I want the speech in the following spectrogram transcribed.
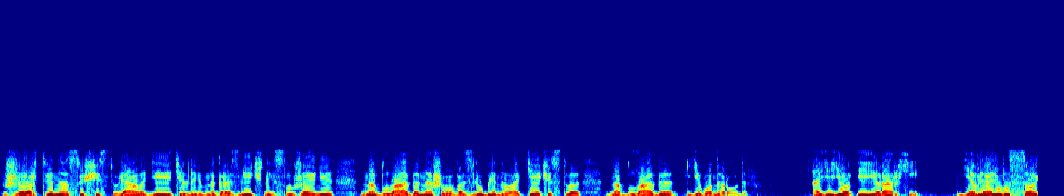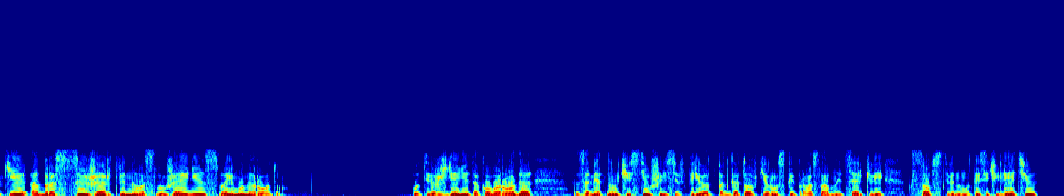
жертвенно осуществляла деятельные многоразличные служения на благо нашего возлюбленного Отечества, на благо его народов а ее иерархи являли высокие образцы жертвенного служения своему народу. Утверждение такого рода, заметно участившееся в период подготовки русской православной церкви к собственному тысячелетию,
